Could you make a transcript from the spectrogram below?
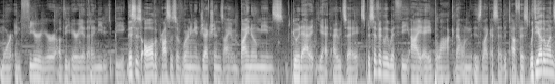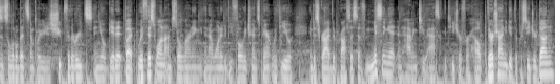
more inferior of the area that I needed to be. This is all the process of learning injections. I am by no means good at it yet, I would say. Specifically with the IA block, that one is, like I said, the toughest. With the other ones, it's a little bit simpler. You just shoot for the roots and you'll get it. But with this one, I'm still learning and I wanted to be fully transparent with you and describe the process of missing it and having to ask the teacher for help. They're trying to get the procedure done,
